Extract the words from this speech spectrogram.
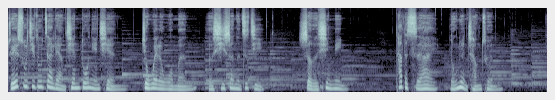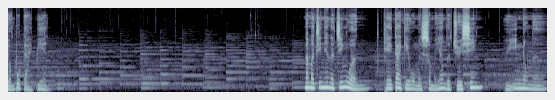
主耶稣基督在两千多年前就为了我们而牺牲了自己。舍了性命，他的慈爱永远长存，永不改变。那么，今天的经文可以带给我们什么样的决心与应用呢？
